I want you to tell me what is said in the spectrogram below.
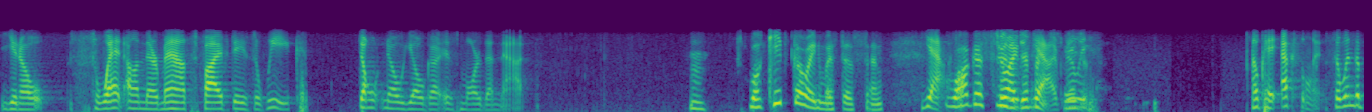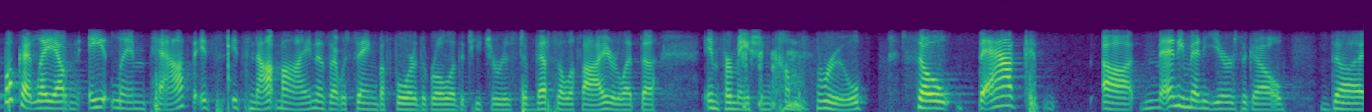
you know, sweat on their mats 5 days a week don't know yoga is more than that. Hmm. Well, keep going with this and yeah. walk us through so the I, different yeah, stages. really Okay, excellent. So in the book I lay out an eight-limb path. It's it's not mine as I was saying before the role of the teacher is to vesselify or let the information come through. So back uh, many many years ago, the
